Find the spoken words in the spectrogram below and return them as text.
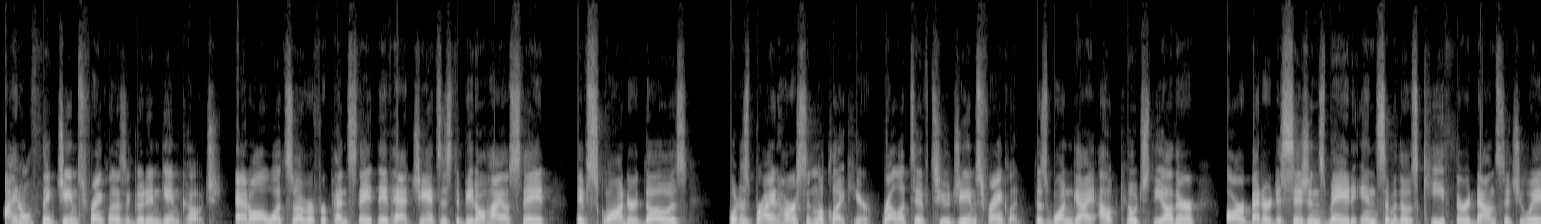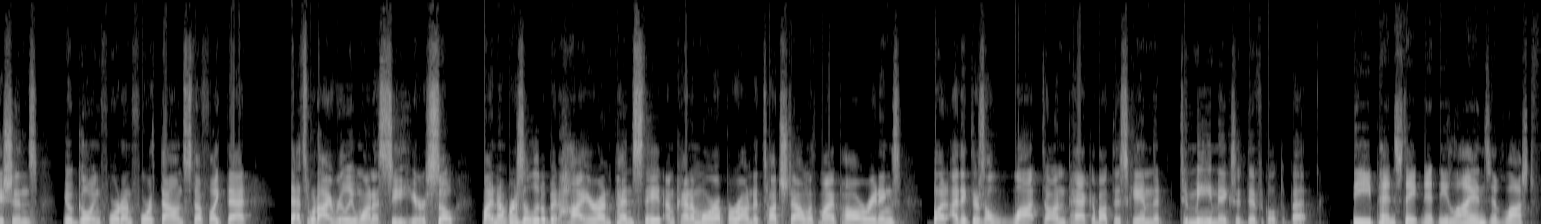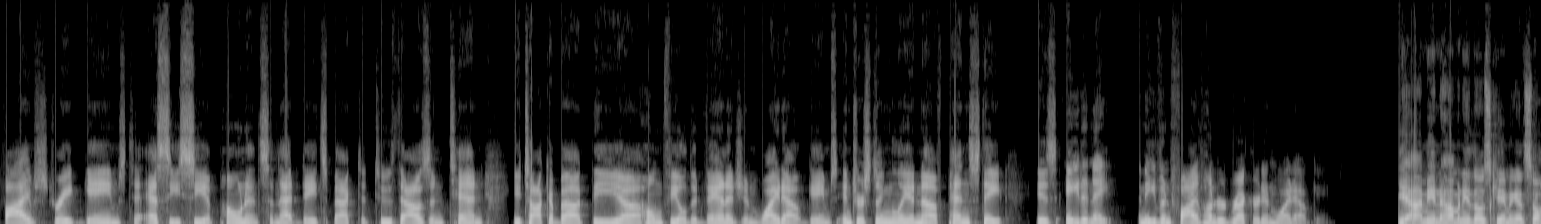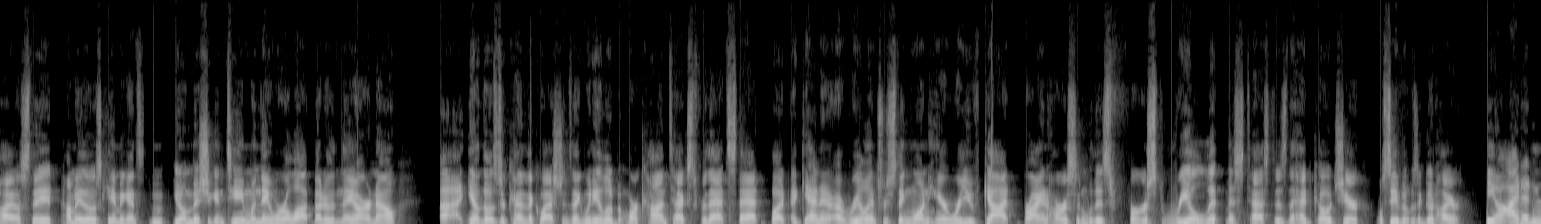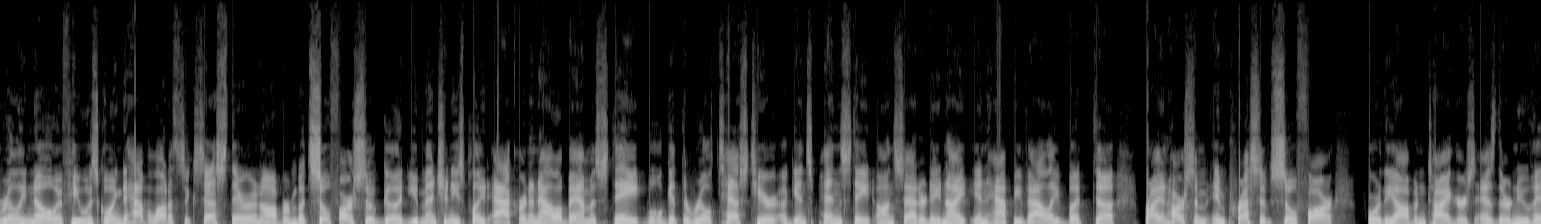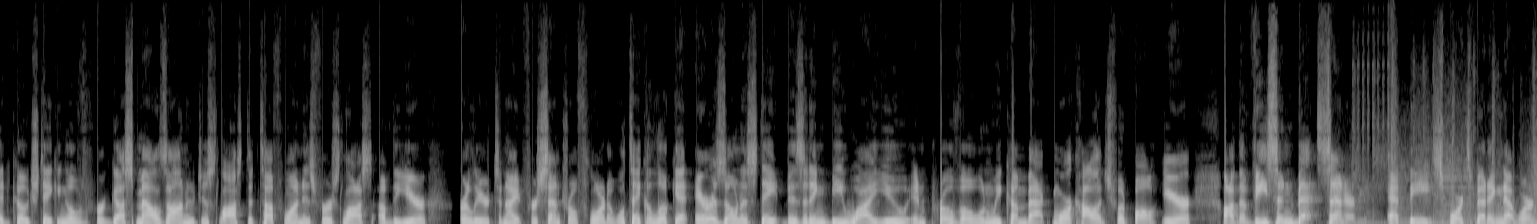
I don't think James Franklin is a good in game coach at all whatsoever for Penn State. They've had chances to beat Ohio State, they've squandered those. What does Bryan Harsin look like here relative to James Franklin? Does one guy outcoach the other? Are better decisions made in some of those key third down situations, you know, going for it on fourth down, stuff like that. That's what I really want to see here. So my number's a little bit higher on Penn State. I'm kind of more up around a touchdown with my power ratings, but I think there's a lot to unpack about this game that to me makes it difficult to bet. The Penn State Nittany Lions have lost five straight games to SEC opponents, and that dates back to 2010. You talk about the uh, home field advantage in whiteout games. Interestingly enough, Penn State is eight and eight an even 500 record in whiteout games. Yeah, I mean, how many of those came against Ohio State? How many of those came against you know Michigan team when they were a lot better than they are now? Uh, you know, those are kind of the questions. I think we need a little bit more context for that stat. But again, a real interesting one here where you've got Bryan Harsin with his first real litmus test as the head coach here. We'll see if it was a good hire. You know, I didn't really know if he was going to have a lot of success there in Auburn, but so far so good. You mentioned he's played Akron and Alabama State. We'll get the real test here against Penn State on Saturday night in Happy Valley. But uh, Bryan Harsin, impressive so far for the Auburn Tigers as their new head coach, taking over for Gus Malzahn, who just lost a tough one, his first loss of the year earlier tonight for Central Florida. We'll take a look at Arizona State visiting BYU in Provo when we come back. More college football here on the VSiN Bet Center at the Sports Betting Network.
